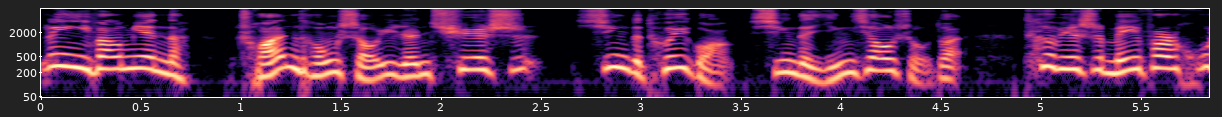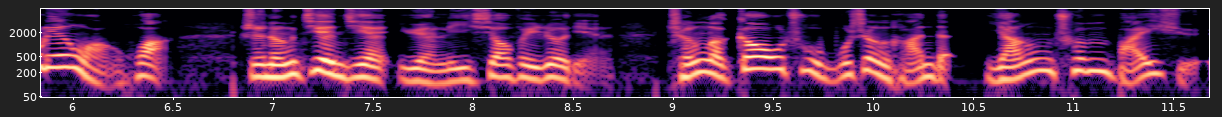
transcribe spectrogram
另一方面呢，传统手艺人缺失新的推广、新的营销手段，特别是没法互联网化，只能渐渐远离消费热点，成了高处不胜寒的阳春白雪。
